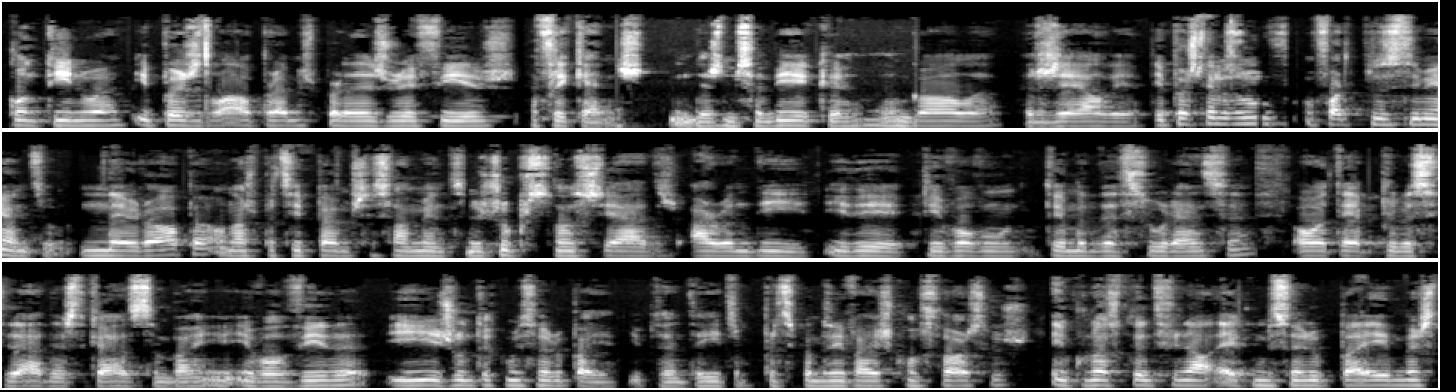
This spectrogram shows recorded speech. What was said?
contínua e depois de lá operamos para as geografias africanas, desde Moçambique, Angola, Argélia. E depois temos um, um, forte posicionamento na Europa, onde nós participamos essencialmente nos grupos associados R&D e D, que envolvem o tema da segurança ou até a privacidade, neste caso também envolvida, e junto à Comissão Europeia. E, portanto, aí participamos em vários consórcios em que o nosso cliente final é a Comissão Europeia, mas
